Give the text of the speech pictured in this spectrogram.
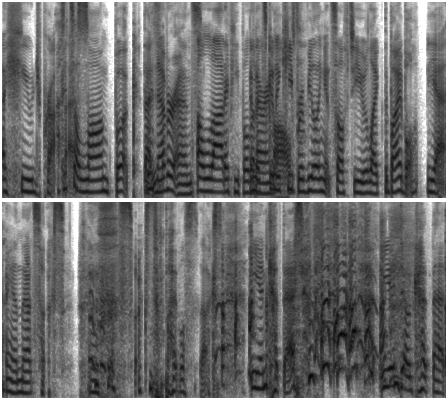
a huge process. It's a long book that With never ends. a lot of people that and are it's going to keep revealing itself to you like the Bible. yeah. And that sucks. that sucks. The Bible sucks. Ian, cut that. Ian, don't cut that.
